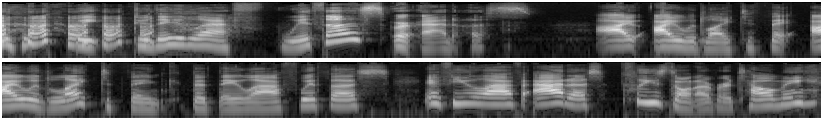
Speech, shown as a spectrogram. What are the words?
Wait, do they laugh with us or at us? I, I would like to think I would like to think that they laugh with us. If you laugh at us, please don't ever tell me.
